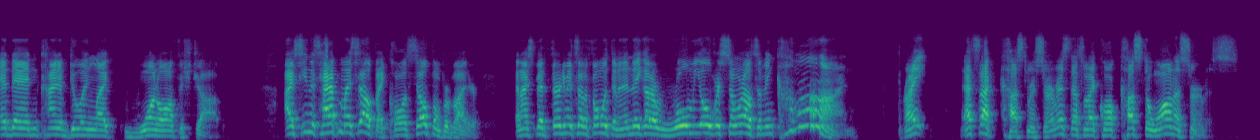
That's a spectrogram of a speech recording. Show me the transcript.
and then kind of doing like one office job? I've seen this happen myself. I call a cell phone provider and I spend 30 minutes on the phone with them, and then they got to roll me over somewhere else. I mean, come on, right? That's not customer service. That's what I call custowana service.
